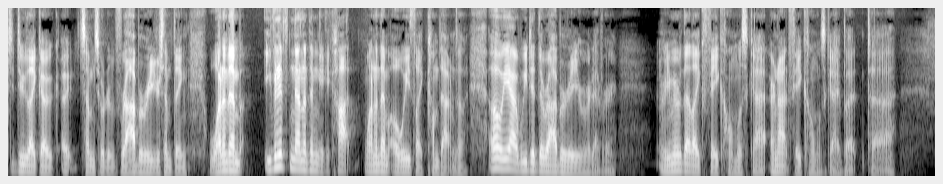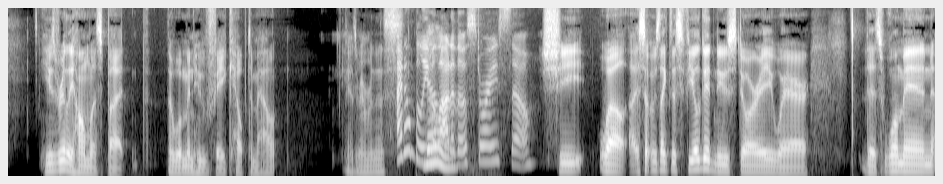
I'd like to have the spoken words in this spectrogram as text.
to do like a, a some sort of robbery or something, one of them, even if none of them get caught, one of them always like comes out and says, "Oh yeah, we did the robbery or whatever." Remember that like fake homeless guy, or not fake homeless guy, but uh, he was really homeless, but the woman who fake helped him out, You guys remember this? I don't believe a lot of those stories, so. She well uh, so it was like this feel good news story where this woman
